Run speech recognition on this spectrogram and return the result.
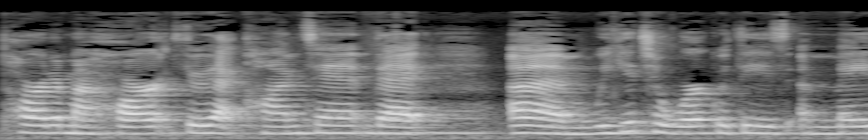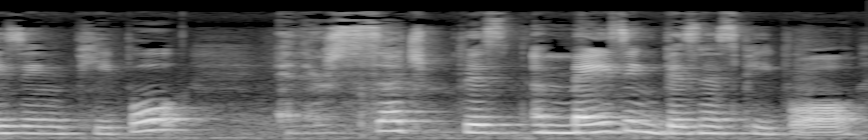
part of my heart through that content that um, we get to work with these amazing people and they're such bus- amazing business people.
